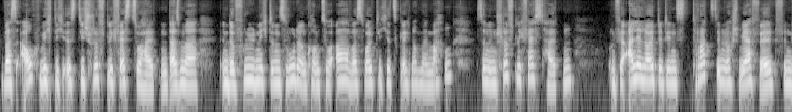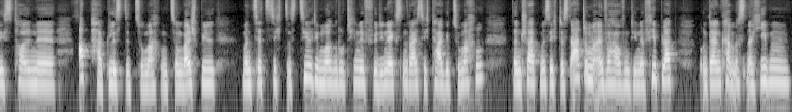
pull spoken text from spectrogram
Was auch wichtig ist, die schriftlich festzuhalten, dass man in der Früh nicht ins Rudern kommt, so, ah, was wollte ich jetzt gleich nochmal machen, sondern schriftlich festhalten. Und für alle Leute, denen es trotzdem noch schwerfällt, finde ich es toll, eine Abhackliste zu machen. Zum Beispiel, man setzt sich das Ziel, die Morgenroutine für die nächsten 30 Tage zu machen. Dann schreibt man sich das Datum einfach auf ein DIN A4-Blatt und dann kann man es nach jedem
